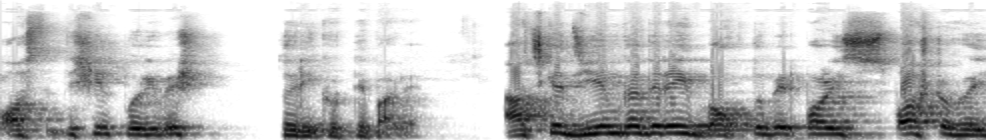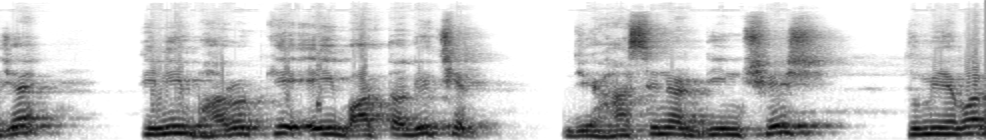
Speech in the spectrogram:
অস্থিতিশীল পরিবেশ তৈরি করতে পারে। আজকে জিএম কাদের এই বক্তব্যের পর স্পষ্ট হয়ে যায়, তিনি ভারতকে এই বার্তা দিচ্ছেন যে, হাসিনার দিন শেষ, তুমি এবার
